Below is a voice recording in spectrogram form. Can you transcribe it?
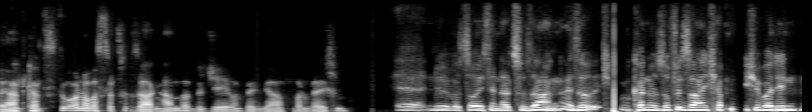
Bernd, kannst du auch noch was dazu sagen? Haben wir Budget und wenn ja, von welchem? Äh, nö, was soll ich denn dazu sagen? Also ich kann nur so viel sagen, ich habe mich über den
